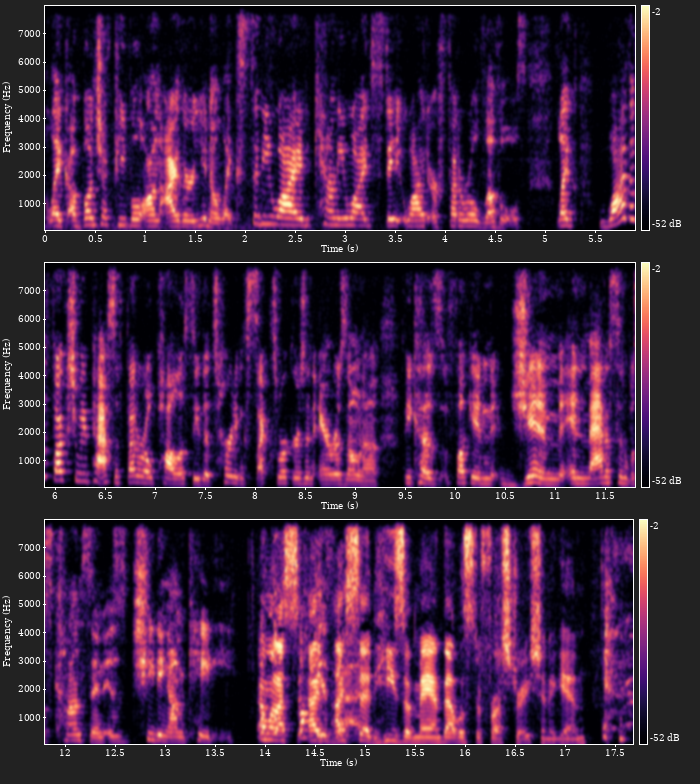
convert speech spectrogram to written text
like a bunch of people on either you know like citywide, countywide, statewide, or federal levels? Like, why the fuck should we pass a federal policy that's hurting sex workers in Arizona because fucking Jim in Madison, Wisconsin is cheating on Katie? And when I, I, I said he's a man, that was the frustration again.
